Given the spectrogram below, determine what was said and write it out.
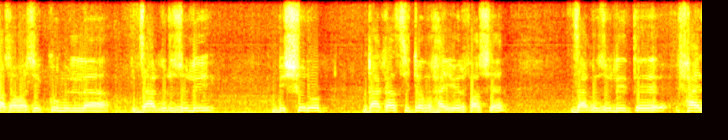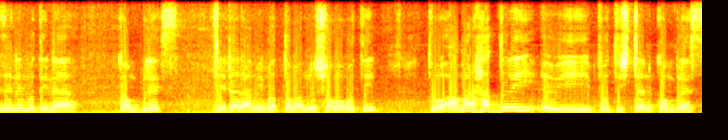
পাশাপাশি কুমিল্লা জাগরুজুলি, বিশ্ব রোড, ঢাকা, সিটং হাইওয়ের পাশে। জাগরুজুলিতে ফাইজানে মদিনা কমপ্লেক্স, যেটার আমি বর্তমান সভাপতি। তো আমার হাত ধরেই ওই প্রতিষ্ঠান কমপ্লেক্স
